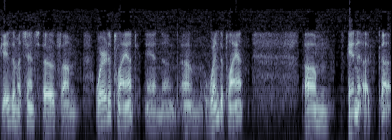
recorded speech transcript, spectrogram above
gave them a sense of um, where to plant and um, um, when to plant um, and uh, uh,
